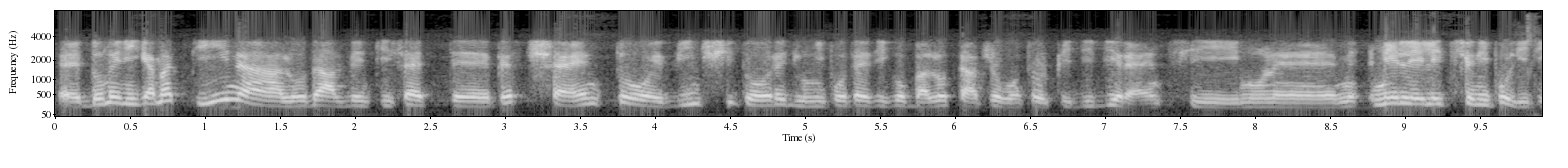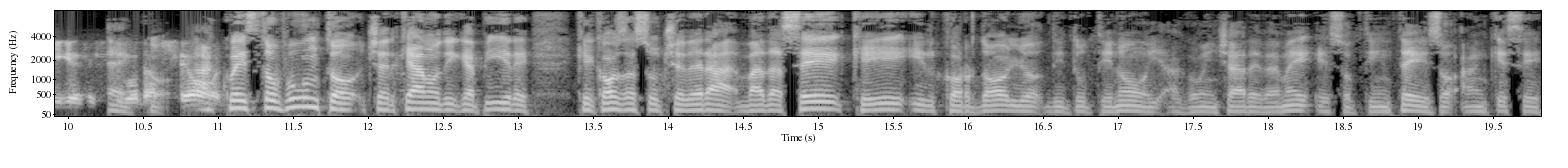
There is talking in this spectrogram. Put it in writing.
eh, domenica mattina lo dà al 27% e vincitore di un ipotetico ballottaggio contro il PD di Renzi une, nelle elezioni politiche se si ecco, votasse oggi. A questo punto cerchiamo di capire che cosa succederà. Va da sé che il cordoglio di tutti noi, a cominciare da me, è sottinteso, anche se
